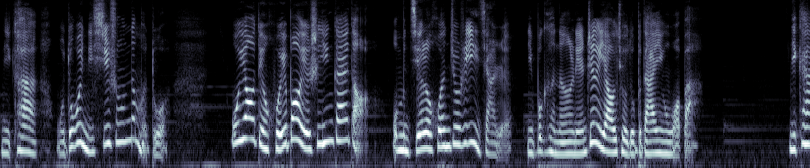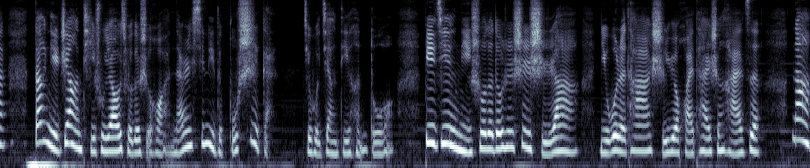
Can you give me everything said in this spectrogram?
你看我都为你牺牲那么多，我要点回报也是应该的。我们结了婚就是一家人，你不可能连这个要求都不答应我吧？你看，当你这样提出要求的时候啊，男人心里的不适感。就会降低很多，毕竟你说的都是事实啊。你为了他十月怀胎生孩子，那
